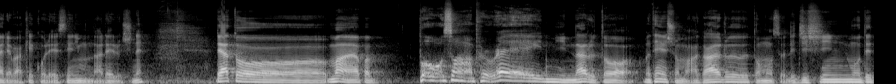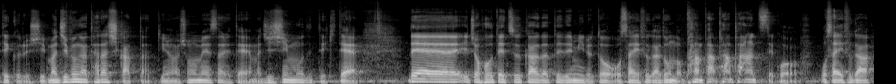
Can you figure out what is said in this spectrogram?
えれば結構冷静にもなれるしね。であとまあやっぱボーソンプレイになると、まあ、テンションも上がると思うんですよ。で自信も出てくるし、まあ、自分が正しかったっていうのが証明されて、まあ、自信も出てきてで一応法定通貨建てで見るとお財布がどんどんパンパンパンパンっつってこうお財布が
